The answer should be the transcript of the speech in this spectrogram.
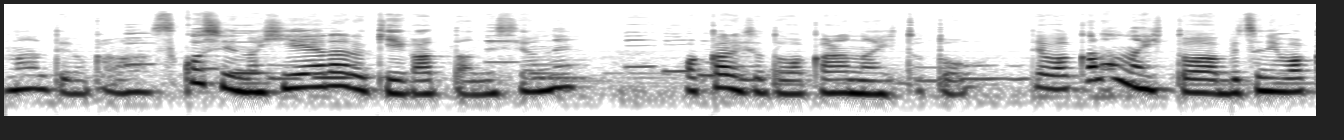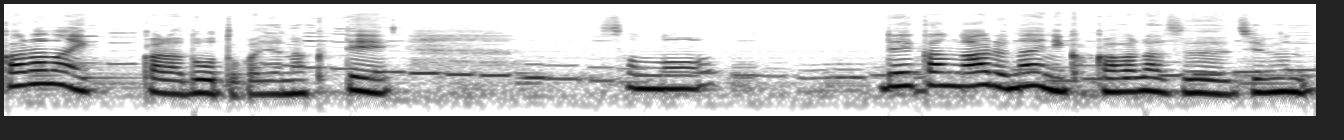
何て言うのかな少しのヒエラルキーがあったんですよね分かる人と分からない人と。で分からない人は別に分からないからどうとかじゃなくてその霊感があるないにかかわらず自分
